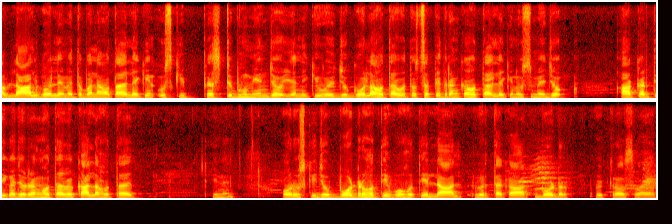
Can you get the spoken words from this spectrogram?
अब लाल गोले में तो बना होता है, लेकिन उसकी पृष्ठभूमि जो, यानी कि वो जो गोला होता है, वो तो सफ़ेद रंग का होता है, लेकिन उसमें जो आकृति का जो रंग होता है वह काला होता है। ठीक है? और उसकी जो बॉर्डर होती है, वो होती है लाल, वृत्ताकार बॉर्डर क्रॉस वायर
